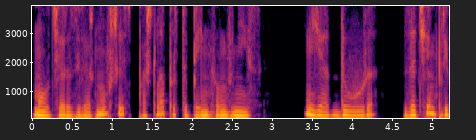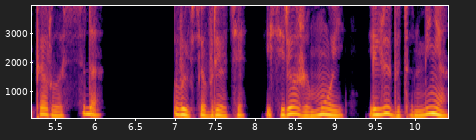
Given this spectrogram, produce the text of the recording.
молча развернувшись, пошла по ступенькам вниз. Я дура. Зачем приперлась сюда? Вы все врете. И Сережа мой, и любит он меня.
